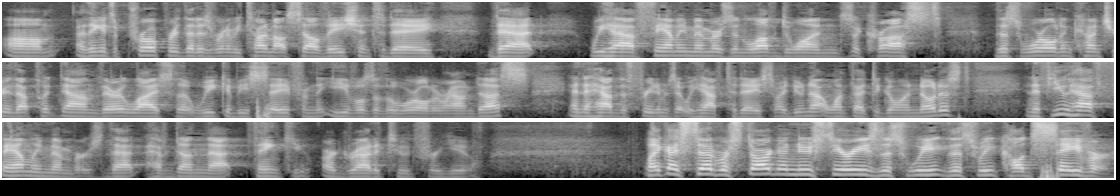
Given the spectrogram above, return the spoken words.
Um, I think it's appropriate that as we're going to be talking about salvation today, that we have family members and loved ones across this world and country that put down their lives so that we could be saved from the evils of the world around us and to have the freedoms that we have today. So I do not want that to go unnoticed. And if you have family members that have done that, thank you. Our gratitude for you. Like I said, we're starting a new series this week, this week called Savor,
